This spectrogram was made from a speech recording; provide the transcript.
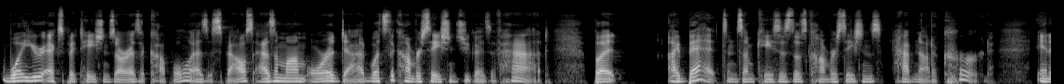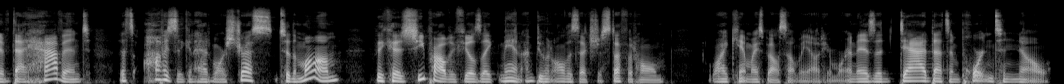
what your expectations are as a couple, as a spouse, as a mom or a dad. What's the conversations you guys have had? But I bet in some cases those conversations have not occurred. And if that haven't, that's obviously going to add more stress to the mom because she probably feels like, man, I'm doing all this extra stuff at home. Why can't my spouse help me out here more? And as a dad, that's important to know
